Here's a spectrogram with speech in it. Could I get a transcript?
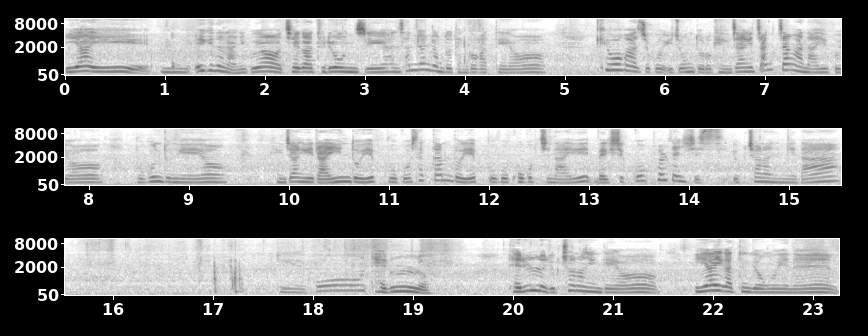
이 아이 음, 애기는 아니고요. 제가 들여온 지 한 3년 정도 된 것 같아요. 키워가지고 이 정도로 굉장히 짱짱한 아이고요. 묵은둥이에요. 굉장히 라인도 예쁘고 색감도 예쁘고 고급진 아이 멕시코 폴덴시스 6,000원입니다. 그리고 데룰루 데룰루 6,000원인데요. 이 아이 같은 경우에는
